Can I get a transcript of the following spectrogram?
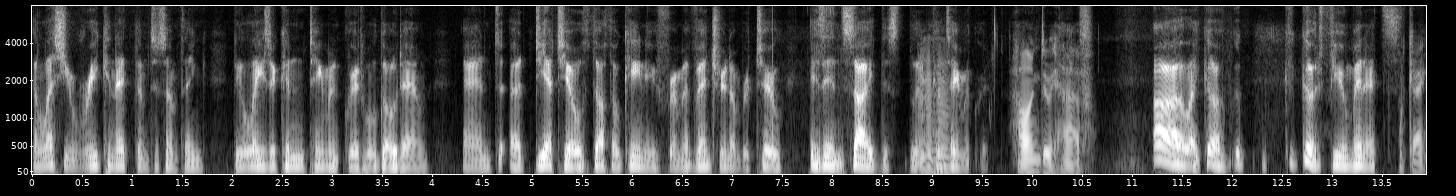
unless you reconnect them to something, the laser containment grid will go down. And uh, Dietio Thothokini from Adventure Number Two is inside this the Mhm. containment grid. How long do we have? Oh, like a, a good few minutes. Okay.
